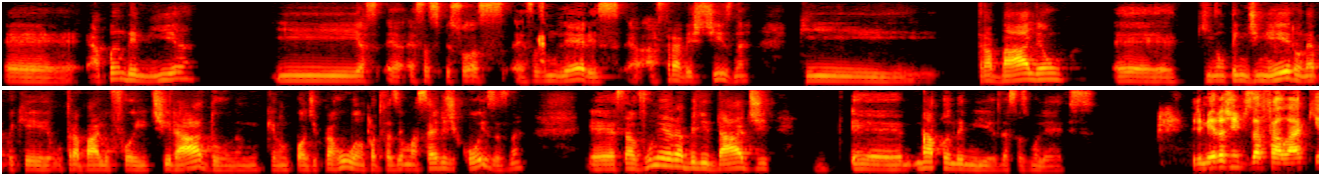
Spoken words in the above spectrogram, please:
é, a pandemia e as, é, essas pessoas, essas mulheres, as travestis, né, que trabalham é, que não tem dinheiro, né, porque o trabalho foi tirado, que não pode ir para a rua, não pode fazer uma série de coisas, né? Essa vulnerabilidade é, na pandemia dessas mulheres? Primeiro, a gente precisa falar que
